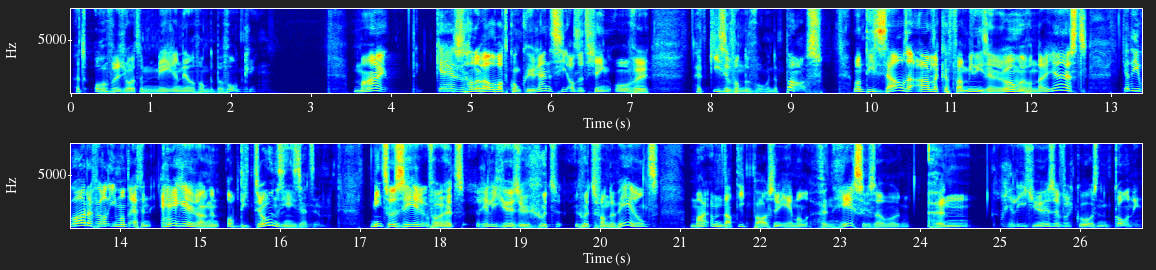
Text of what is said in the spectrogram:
het overgrote merendeel van de bevolking. Maar de keizers hadden wel wat concurrentie als het ging over het kiezen van de volgende paus. Want diezelfde adellijke families in Rome van daarjuist, ja, die wouden vooral iemand uit hun eigen rangen op die troon zien zitten. Niet zozeer voor het religieuze goed, goed van de wereld, maar omdat die paus nu eenmaal hun heerser zou worden, hun religieuze verkozen koning.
